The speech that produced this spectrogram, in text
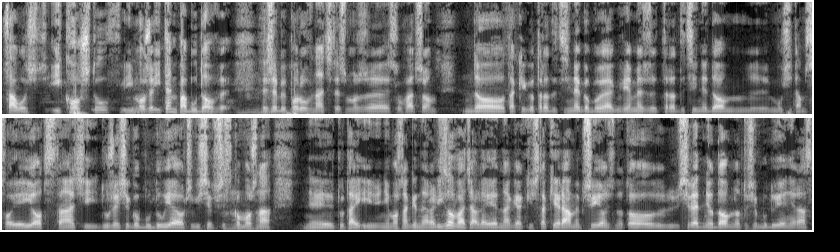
całość i kosztów, i mhm. może i tempa budowy, mhm. żeby porównać też może słuchaczom do takiego tradycyjnego, bo jak wiemy, że tradycyjny dom y, musi tam swoje i odstać i dłużej się go buduje, oczywiście wszystko mhm. można y, tutaj nie można generalizować, ale jednak jakieś takie ramy przyjąć, no to średnio dom, no to się buduje nieraz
